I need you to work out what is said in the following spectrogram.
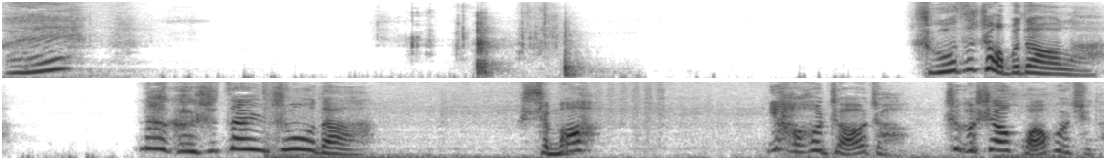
哎。镯子找不到了。那可是赞助的。什么？你好好找找，这个是要还回去的。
